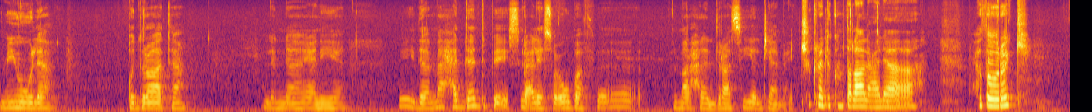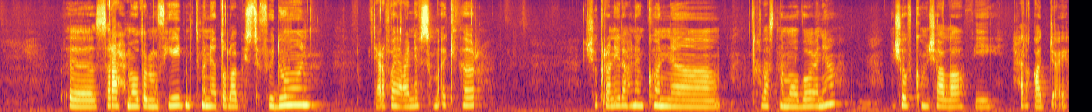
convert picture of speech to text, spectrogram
ميوله قدراته لأنه يعني إذا ما حدد بيصير عليه صعوبة في المرحلة الدراسية الجامعية. شكرا لكم طلال على حضورك. آه، صراحة موضوع مفيد. نتمنى الطلاب يستفيدون. يتعرفون على نفسهم أكثر. شكرا إلى هنا نكون آه، خلصنا موضوعنا. نشوفكم إن شاء الله في حلقات جاية.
